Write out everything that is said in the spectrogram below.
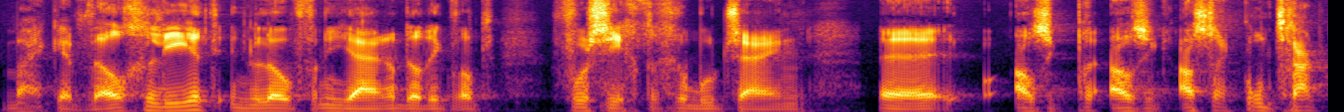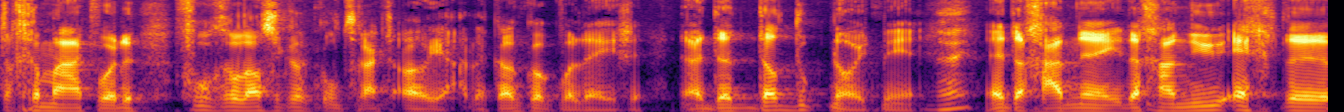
maar ik heb wel geleerd in de loop van de jaren dat ik wat voorzichtiger moet zijn. Eh, als, ik, als, ik, als er contracten gemaakt worden. Vroeger las ik een contract. Oh ja, dat kan ik ook wel lezen. Nou, dat, dat doe ik nooit meer. Nee? En daar gaat, nee, daar gaan nu echt eh,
